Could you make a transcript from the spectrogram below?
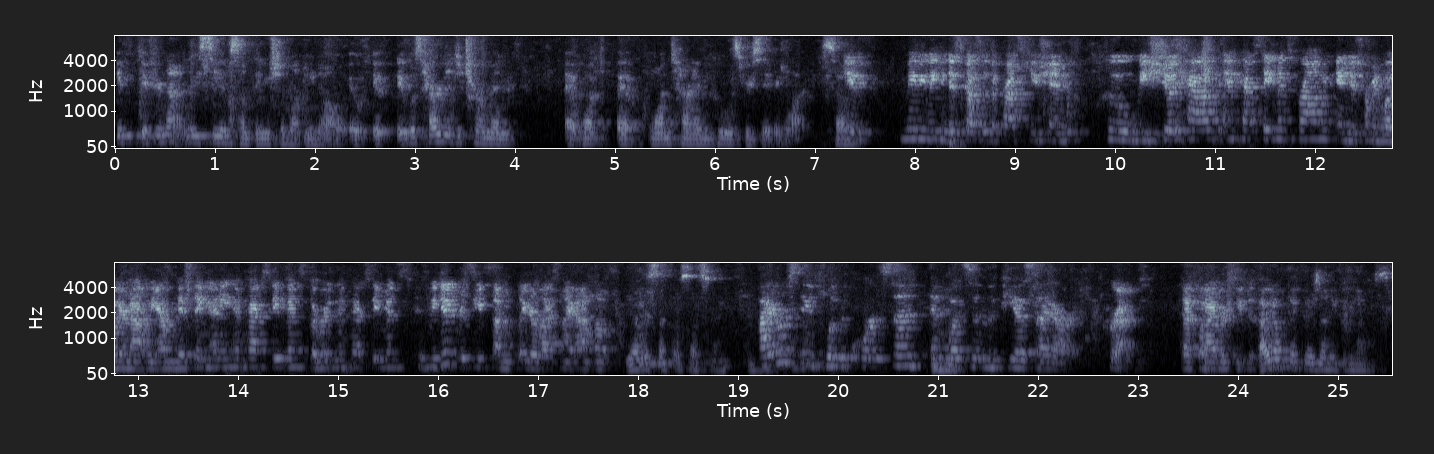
If, if you're not in receipt of something, you should let me know. It, it, it was hard to determine at what, at one time who was receiving what, so. If, maybe we can discuss with the prosecution who we should have impact statements from and determine whether or not we are missing any impact statements, the written impact statements, because we did receive some later last night, I don't know if Yeah, we sent those last night. I received what the court sent and Mhm. what's in the PSIR. correct. That's what I've received. I don't think there's anything else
